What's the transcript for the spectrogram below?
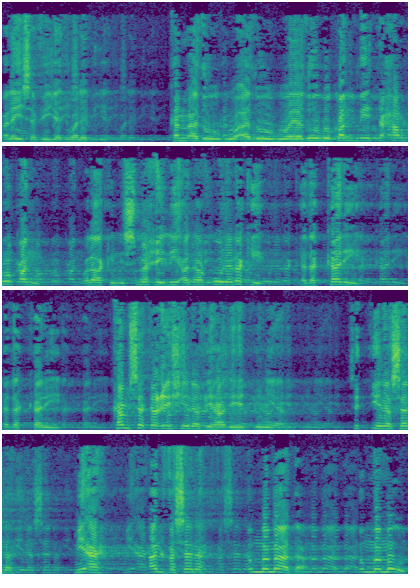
فليس في جدولك. كم أذوب وأذوب ويذوب قلبي تحرقا. ولكن اسمحي لي أن أقول لك تذكري تذكري. كم ستعيشين في هذه الدنيا؟ ستين سنة مئة ألف سنة. ثم ماذا؟ ثم موت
